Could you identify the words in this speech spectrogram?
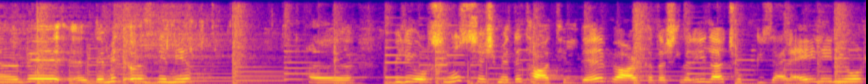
E, ve e, Demet Özdemir e, biliyorsunuz Çeşme'de tatilde ve arkadaşlarıyla çok güzel eğleniyor.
